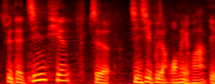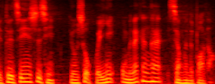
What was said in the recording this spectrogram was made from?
所以在今天，这经济部长王美华也对这件事情有所回应。我们来看看相关的报道。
